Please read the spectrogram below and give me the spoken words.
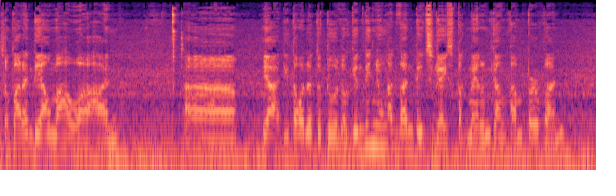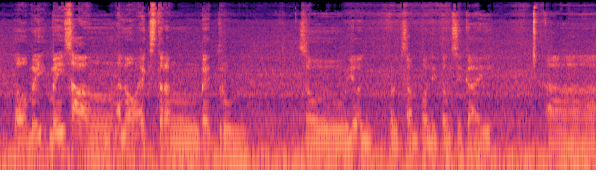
So, para hindi ako mahawahan, ah, yeah, dito ako natutulog. Yun din yung advantage guys pag meron kang camper van. Oh, may may isang ano, extrang bedroom. So, yun. For example, itong si Kai, ah,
